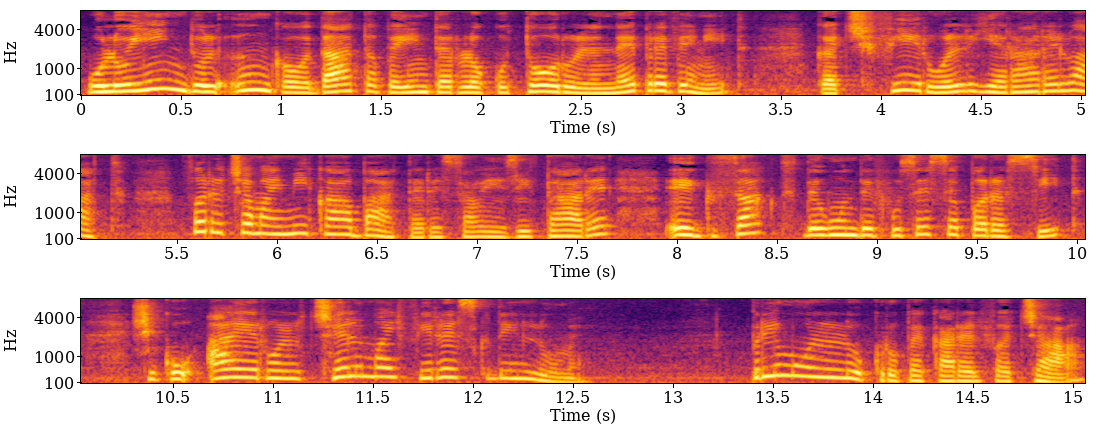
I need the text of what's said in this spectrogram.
uluindu-l încă o dată pe interlocutorul neprevenit, căci firul era reluat, fără cea mai mică abatere sau ezitare, exact de unde fusese părăsit și cu aerul cel mai firesc din lume. Primul lucru pe care îl făcea,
